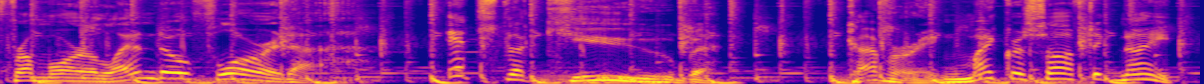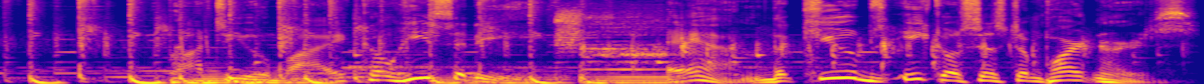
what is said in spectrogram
from Orlando, Florida, it's theCUBE. Covering Microsoft Ignite. Brought to you by Cohesity and theCUBE's ecosystem partners.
